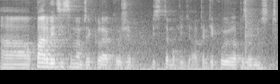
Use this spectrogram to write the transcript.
a pár věcí jsem vám řekl, jako, že byste mohli dělat. Tak děkuji za pozornost.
